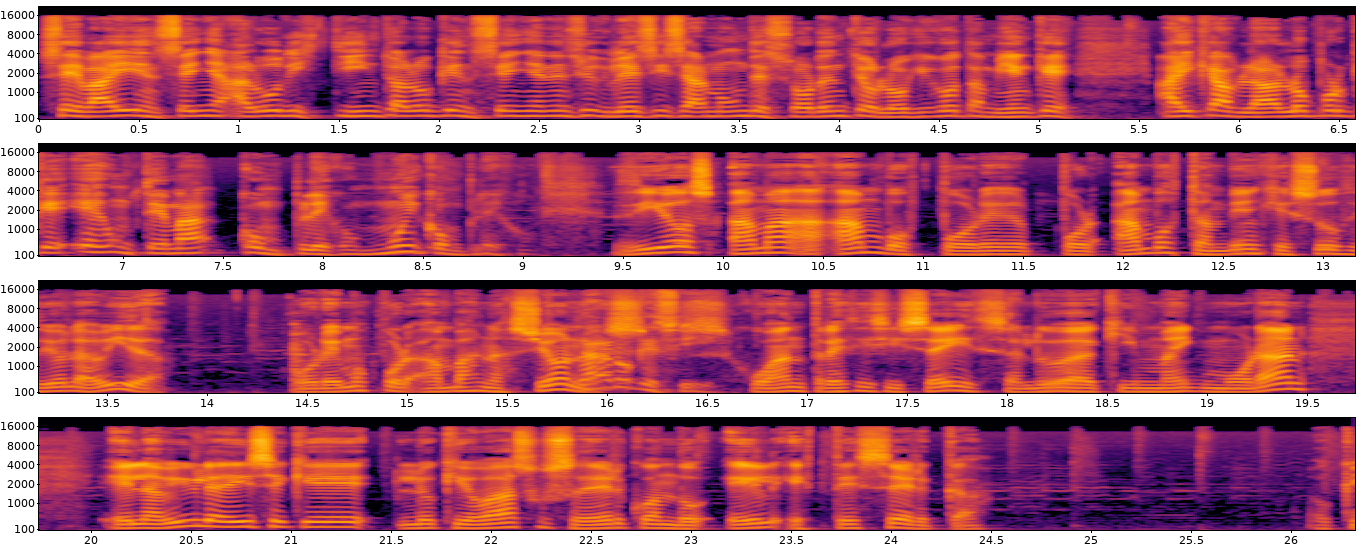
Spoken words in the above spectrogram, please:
se va y enseña algo distinto a lo que enseñan en su iglesia y se arma un desorden teológico también que hay que hablarlo porque es un tema complejo, muy complejo. Dios ama a ambos, por, eh, por ambos también Jesús dio la vida. Oremos por ambas naciones. Claro que sí. Juan 3:16, saluda aquí Mike Morán. En la Biblia dice que lo que va a suceder cuando Él esté cerca, ¿ok?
